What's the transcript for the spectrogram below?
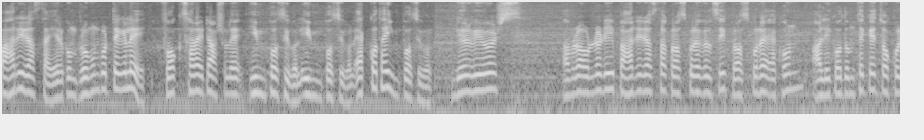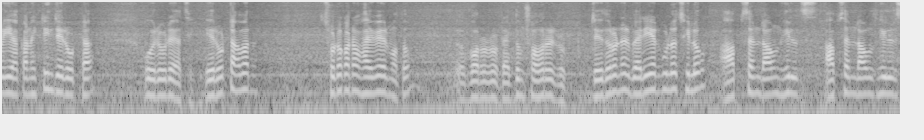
পাহাড়ি রাস্তায় এরকম ভ্রমণ করতে গেলে ফক ছাড়া এটা আসলে ইম্পসিবল ইম্পসিবল এক কথায় ইম্পসিবল ডিয়ার ভিউয়ার্স আমরা অলরেডি পাহাড়ি রাস্তা ক্রস করে ফেলছি ক্রস করে এখন আলীকদম থেকে চকরিয়া কানেক্টিং যে রোডটা ওই রোডে আছে। এই রোডটা আবার ছোটোখাটো হাইওয়ের মতো। বড় রোড একদম শহরের রোড যে ধরনের ব্যারিয়ারগুলো ছিল ups and down hills ups and down hills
